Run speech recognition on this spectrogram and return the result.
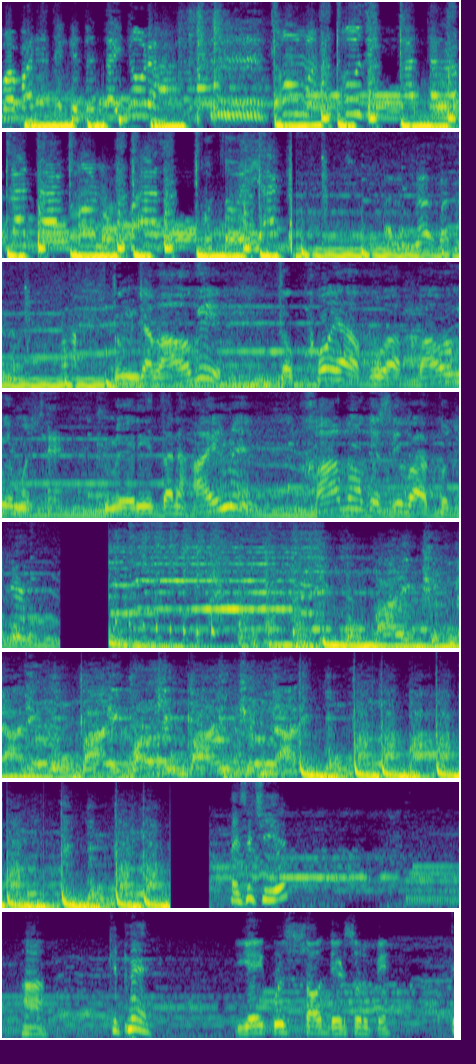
ropa parece que tú estás dura. Toma, Uzi, gasta la plata con un pase, puto bellaca. तुम जब आओगी तो खोया हुआ पाओगी मुझे मेरी तन्हाई में ख्वाबों के सिवा कुछ भी नहीं पैसे चाहिए? हाँ। कितने? यही कुछ सौ डेढ़ सौ रुपए।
